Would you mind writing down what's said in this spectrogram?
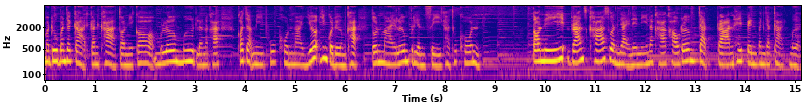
มาดูบรรยากาศกันค่ะ ตอนนี้ก็เริ่มมืดแล้วนะคะ ก็จะมีผู้คนมาเยอะยิ่งกว่าเดิมค่ะ ต้นไม้เริ่มเปลี่ยนสีค่ะทุกคน ตอนนี้ร้านค้าส่วนใหญ่ในนี้นะคะ เขาเริ่มจัดร้านให้เป็นบรรยากาศเหมือน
